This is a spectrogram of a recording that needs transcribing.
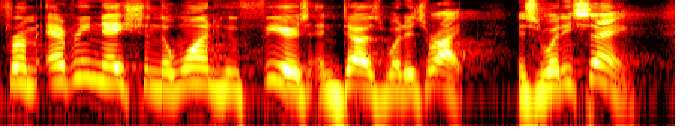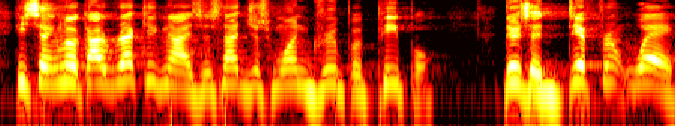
from every nation the one who fears and does what is right. This is what he's saying. He's saying, Look, I recognize it's not just one group of people. There's a different way.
